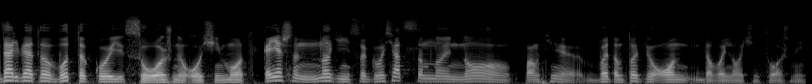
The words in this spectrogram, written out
Да, ребята, вот такой сложный очень мод. Конечно, многие не согласятся со мной, но по мне в этом топе он довольно очень сложный.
